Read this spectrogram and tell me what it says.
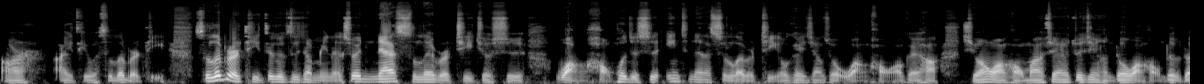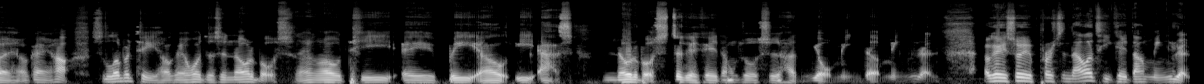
R。IT 或 celebrity，celebrity 这个字叫名人，所以 net celebrity 就是网红或者是 internet celebrity，我可以叫做网红，OK 哈，喜欢网红吗？现在最近很多网红，对不对？OK 好，celebrity，OK 或者是 notables，N O T A B L E S。 Notables 这个也可以当做是很有名的名人，OK，所以 personality 可以当名人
